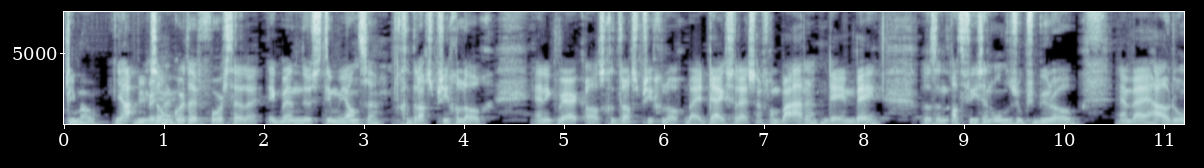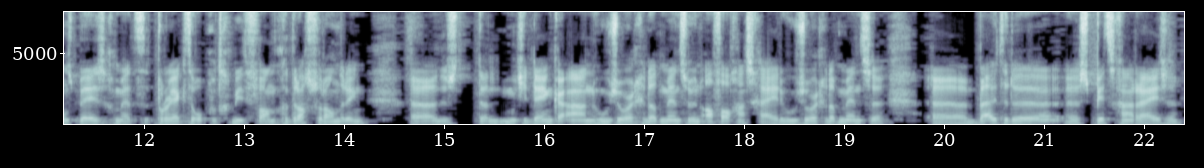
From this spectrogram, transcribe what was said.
Timo. Ja, ik zal me kort even voorstellen. Ik ben dus Timo Jansen, gedragspsycholoog. En ik werk als gedragspsycholoog bij Dijksreis en Van Baren, DNB. Dat is een advies- en onderzoeksbureau. En wij houden ons bezig met projecten op het gebied van gedragsverandering. Uh, dus dan moet je denken aan hoe zorg je dat mensen hun afval gaan scheiden. Hoe zorg je dat mensen uh, buiten de uh, spits gaan reizen.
